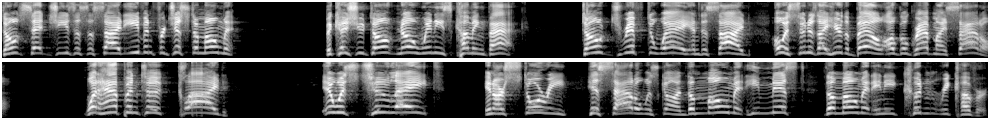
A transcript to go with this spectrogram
Don't set Jesus aside even for just a moment because you don't know when he's coming back. Don't drift away and decide, oh, as soon as I hear the bell, I'll go grab my saddle. What happened to Clyde? It was too late. In our story, his saddle was gone. The moment he missed the moment and he couldn't recover.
